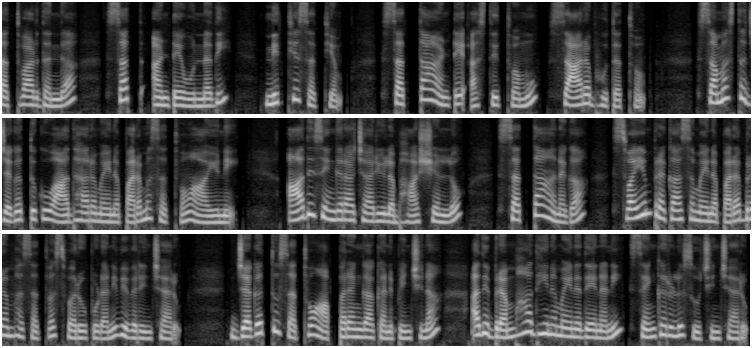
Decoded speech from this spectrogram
తత్వార్థంగా సత్ అంటే ఉన్నది నిత్యసత్యం సత్తా అంటే అస్తిత్వము సారభూతత్వం. సమస్త జగత్తుకు ఆధారమైన పరమసత్వం ఆయునే. ఆదిశంగరాచార్యుల భాష్యంలో సత్తా అనగా స్వయం ప్రకాశమైన పరబ్రహ్మ సత్వస్వరూపుడని వివరించారు. జగత్తు సత్వం అప్పరంగా కనిపించినా అది బ్రహ్మాధీనమైనదేనని శంకరులు సూచించారు.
